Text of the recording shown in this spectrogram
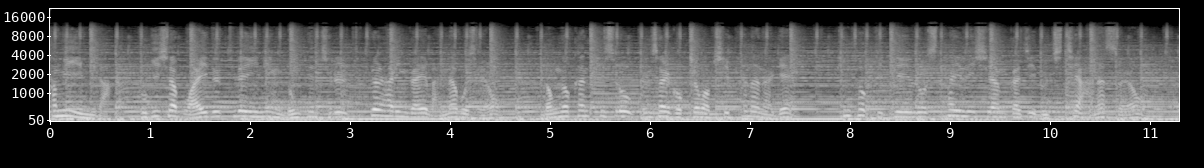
3위입니다. 구기샵 와이드 트레이닝 롱팬츠를 특별 할인가에 만나보세요. 넉넉한 핏으로 군살 걱정 없이 편안하게 핀턱 디테일로 스타일리시함까지 놓치지 않았어요.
